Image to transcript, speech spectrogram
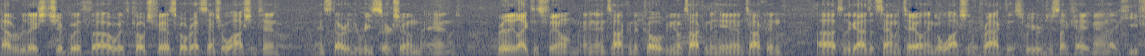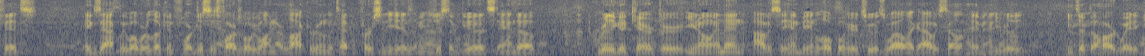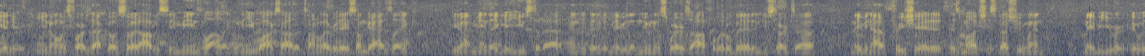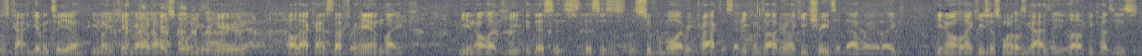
have a relationship with uh, with Coach Fisk over at Central Washington, and started to research him and really liked his film and, and talking to coach, you know, talking to him, talking uh, to the guys at San Mateo, and then go watching him practice. We were just like, hey, man, like he fits exactly what we're looking for, just as far as what we want in our locker room, the type of person he is. I mean, he's just a good stand-up, really good character, you know. And then obviously him being local here too as well. Like I always tell him, hey, man, he really he took the hard way to get here, you know, as far as that goes. So it obviously means a lot. Like when he walks out of the tunnel every day, some guys like you know what I mean? They get used to that, and it, it, maybe the newness wears off a little bit, and you start to maybe not appreciate it as much, especially when maybe you were it was kind of given to you. You know, you came right out of high school and you were here, and all that kind of stuff for him. Like, you know, like he this is this is the Super Bowl every practice that he comes out here. Like he treats it that way. Like, you know, like he's just one of those guys that you love because he's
